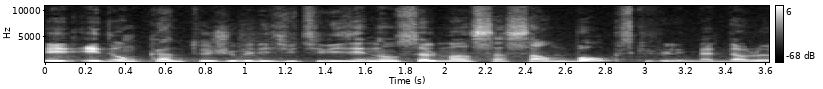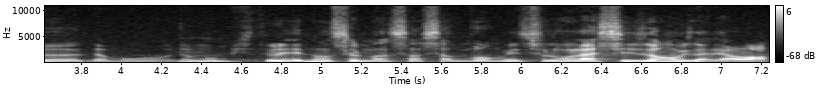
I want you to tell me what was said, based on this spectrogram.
Et, donc, quand je vais les utiliser, non seulement ça sent bon, parce que je vais les mettre dans, le, dans, mon, dans mon mm. pistolet, non seulement ça sent bon, mais selon la saison, vous allez avoir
